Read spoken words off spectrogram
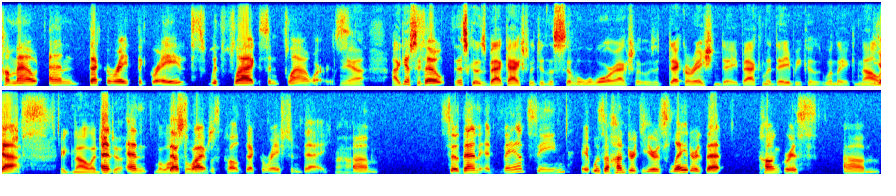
come out and decorate the graves with flags and flowers. Yeah, I guess it, so. This goes back actually to the Civil War. Actually, it was a Decoration Day back in the day because when they acknowledged yes. acknowledged and, uh, and that's soldiers. why it was called Decoration Day. Uh-huh. Um, so then, advancing, it was a hundred years later that Congress um,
